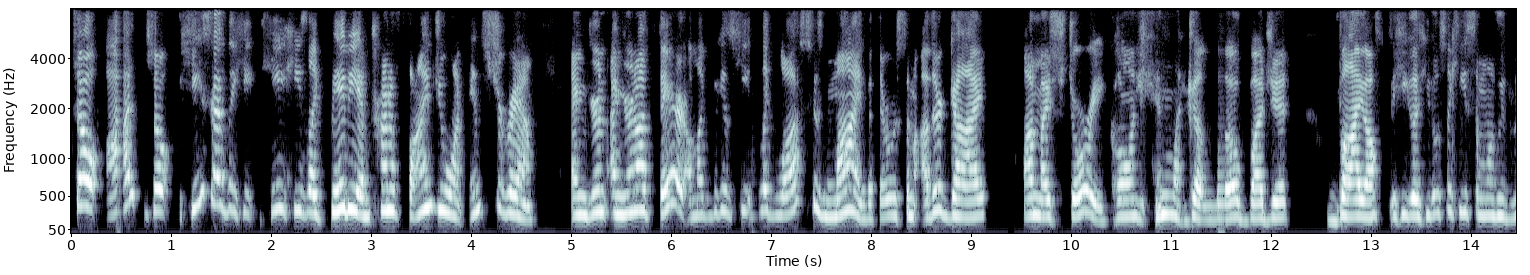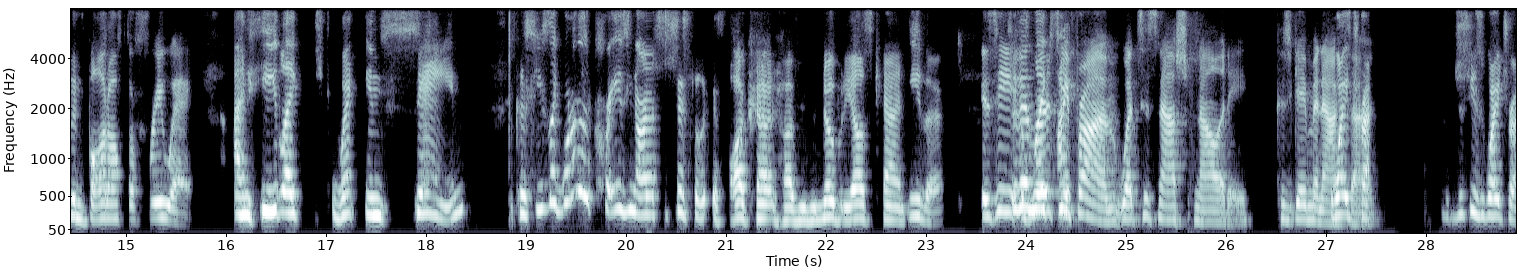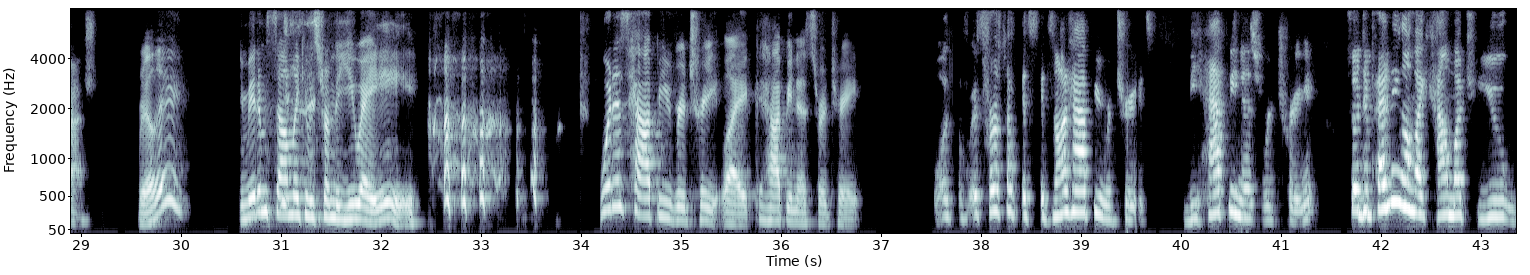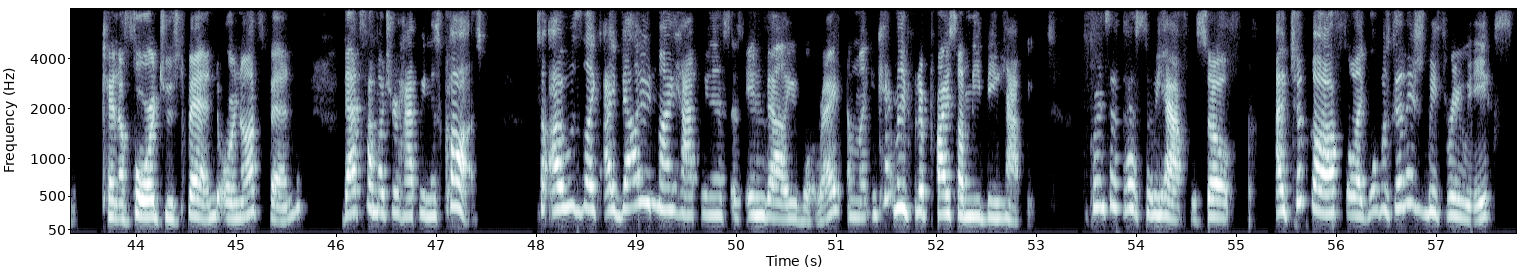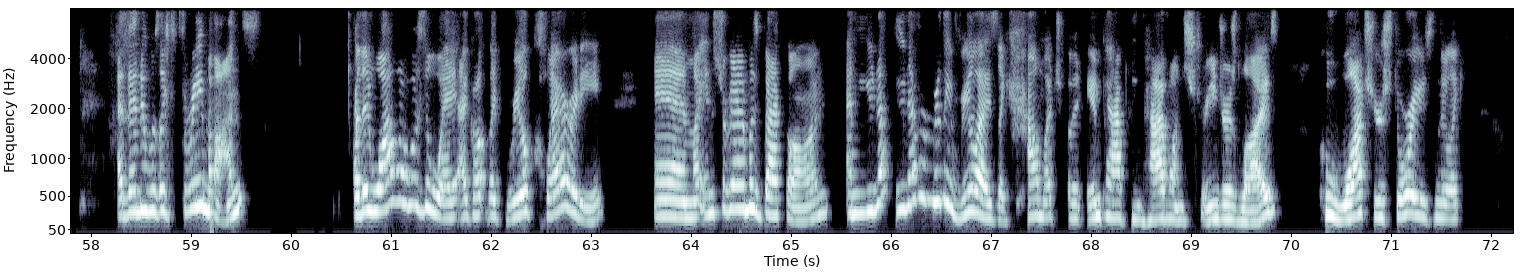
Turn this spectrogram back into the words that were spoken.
so I so he says that he he he's like, baby, I'm trying to find you on Instagram and you're and you're not there. I'm like, because he like lost his mind, but there was some other guy on my story calling him like a low budget buy off. He goes, he looks like he's someone who's been bought off the freeway. And he like went insane because he's like one of those crazy narcissists. Like, if I can't have you, nobody else can either. Is he? So then, where's like, he I- from? What's his nationality? Because you gave him an White accent. trash. Just use white trash. Really? You made him sound like he was from the UAE. what is happy retreat like? Happiness retreat. well, it's first off, it's it's not happy retreat, it's the happiness retreat. So depending on like how much you can afford to spend or not spend, that's how much your happiness costs. So I was like, I valued my happiness as invaluable, right? I'm like, you can't really put a price on me being happy. The princess has to be happy. So I took off for like what was gonna just be three weeks, and then it was like three months. And then while I was away, I got like real clarity and my Instagram was back on. And you know, you never really realize like how much of an impact you have on strangers' lives who watch your stories and they're like,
